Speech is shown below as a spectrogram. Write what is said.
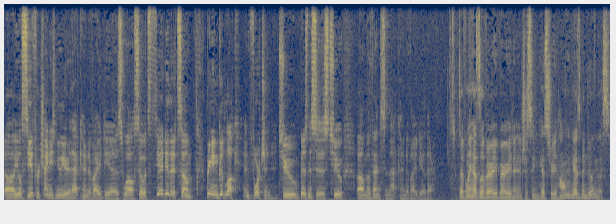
Uh, you'll see it for Chinese New Year, that kind of idea as well. So it's the idea that it's um, bringing good luck and fortune to businesses, to um, events, and that kind of idea there. Definitely has a very varied and interesting history. How long have you guys been doing this?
